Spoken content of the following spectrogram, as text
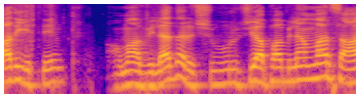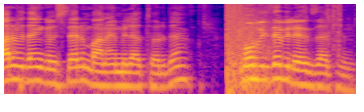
Hadi gitti. Ama birader şu vuruşu yapabilen varsa harbiden gösterin bana emülatörde. Mobilde bile yok zaten.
